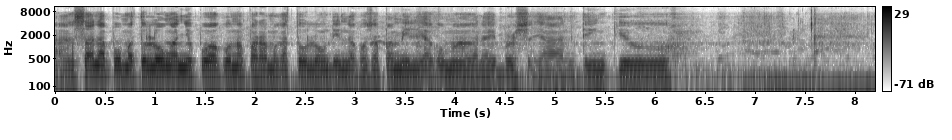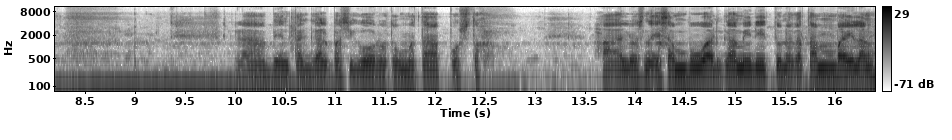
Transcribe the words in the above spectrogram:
Ah, sana po matulungan nyo po ako no para makatulong din ako sa pamilya ko mga divers. Ayan, thank you. Grabe, ang tagal pa siguro itong matapos to. Halos na isang buwan kami dito nakatambay lang.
